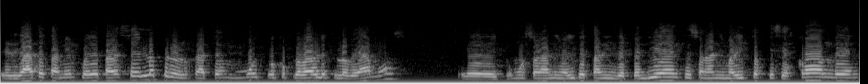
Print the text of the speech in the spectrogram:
el gato también puede padecerlo, pero los gatos es muy poco probable que lo veamos, como son animalitos tan independientes, son animalitos que se esconden,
